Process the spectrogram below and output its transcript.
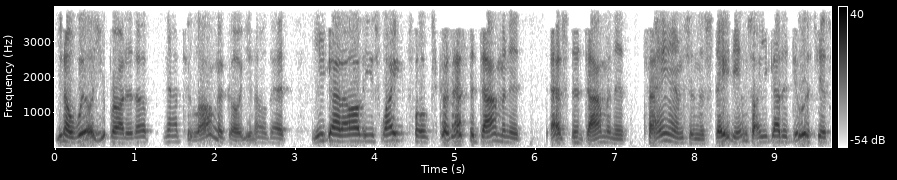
you know, Will, you brought it up not too long ago. You know that you got all these white folks because that's the dominant, that's the dominant fans in the stadiums. All you got to do is just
